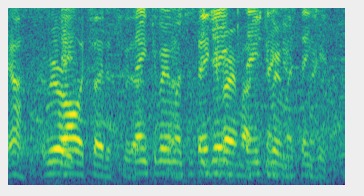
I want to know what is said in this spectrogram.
yeah. We were all excited to see that. Thank you very Yeah. much, Mr. Thank Jake. you very much. Thank you very much. Thank Thanks. you.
